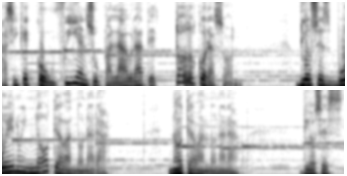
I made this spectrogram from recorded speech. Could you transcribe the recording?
Así que confía en su palabra de todo corazón. Dios es bueno y no te abandonará. No te abandonará. Dios es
